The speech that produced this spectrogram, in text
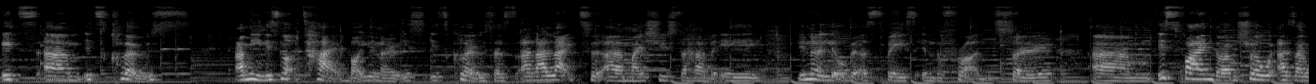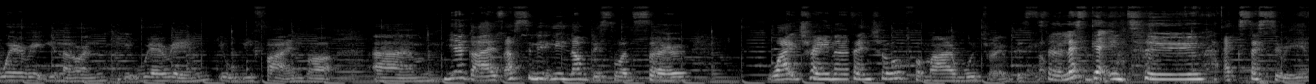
it's um it's close I mean, it's not tight, but you know, it's it's close. And I like to uh, my shoes to have a, you know, a little bit of space in the front. So um, it's fine though. I'm sure as I wear it, you know, and it wear in, it will be fine. But um yeah guys absolutely love this one so white trainer essential for my wardrobe this so let's get into accessories.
